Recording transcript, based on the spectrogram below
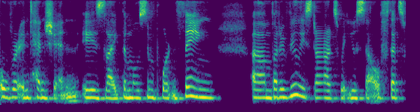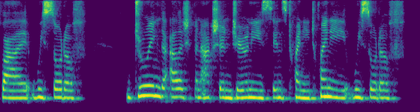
over intention is like the most important thing. Um, but it really starts with yourself. That's why we sort of during the allyship and action journey since 2020, we sort of,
